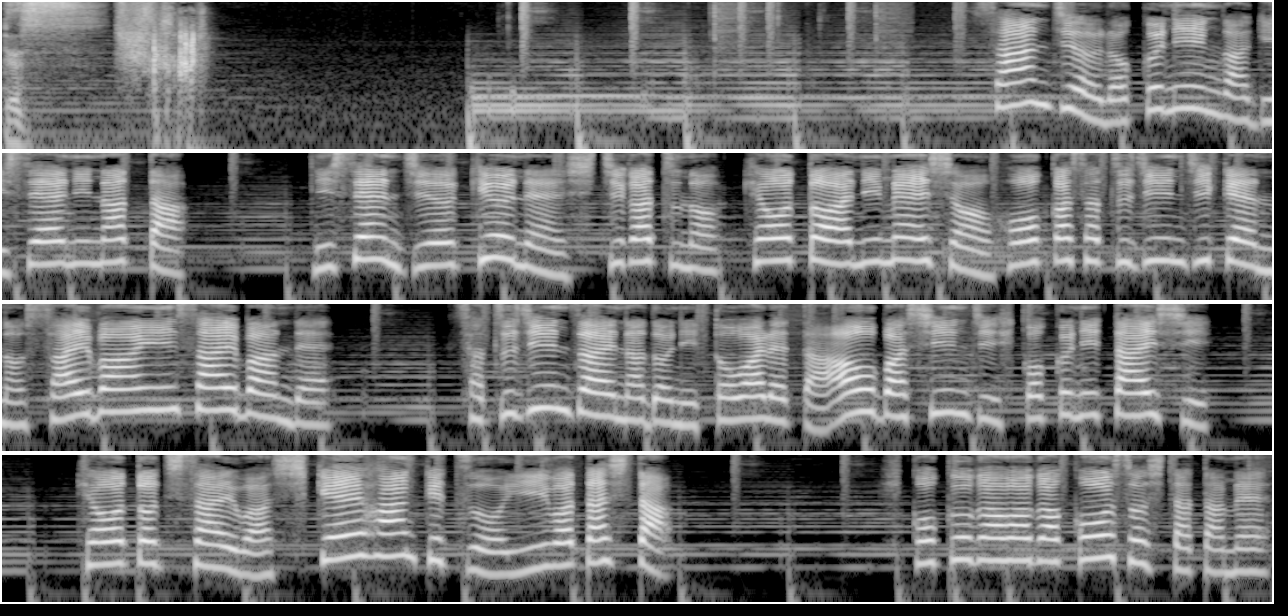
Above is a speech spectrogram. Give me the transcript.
です。36人が犠牲になった。2019年7月の京都アニメーション放火殺人事件の裁判員裁判で殺人罪などに問われた青葉真司被告に対し京都地裁は死刑判決を言い渡した。被告側が控訴したため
